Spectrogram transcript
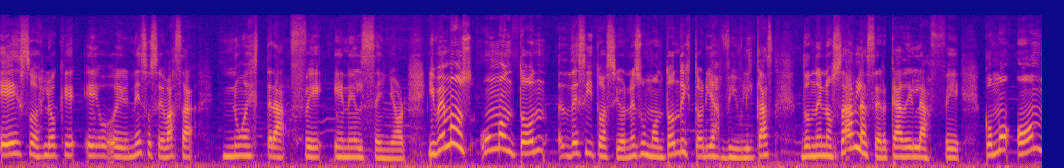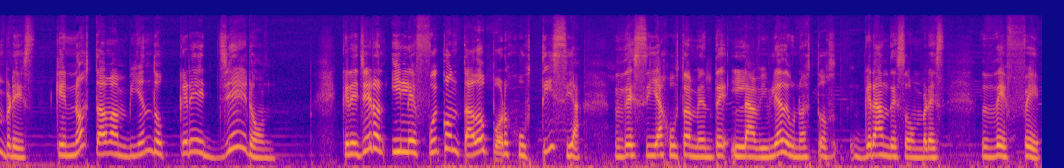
eso es lo que eh, en eso se basa nuestra fe en el Señor. Y vemos un montón de situaciones, un montón de historias bíblicas donde nos habla acerca de la fe, como hombres que no estaban viendo creyeron. Creyeron y le fue contado por justicia, decía justamente la Biblia de uno de estos grandes hombres de fe.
